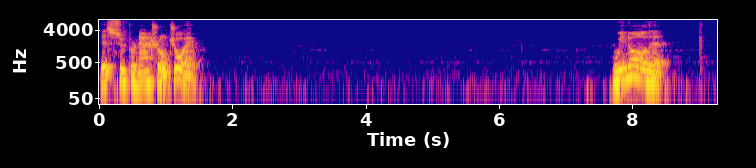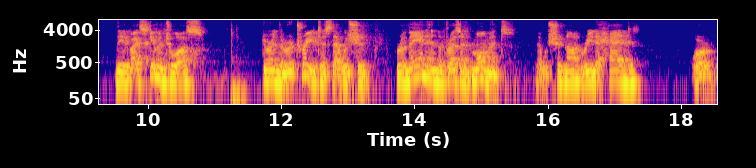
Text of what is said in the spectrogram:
this supernatural joy. We know that the advice given to us during the retreat is that we should remain in the present moment, that we should not read ahead or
